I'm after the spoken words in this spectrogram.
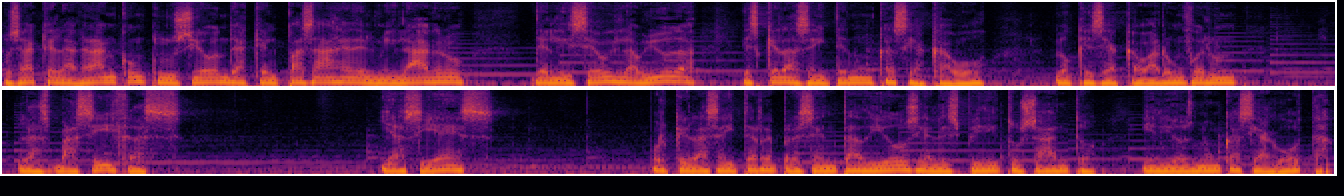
O sea que la gran conclusión de aquel pasaje del milagro de Eliseo y la viuda es que el aceite nunca se acabó. Lo que se acabaron fueron las vasijas. Y así es porque el aceite representa a Dios y al Espíritu Santo, y Dios nunca se agota,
